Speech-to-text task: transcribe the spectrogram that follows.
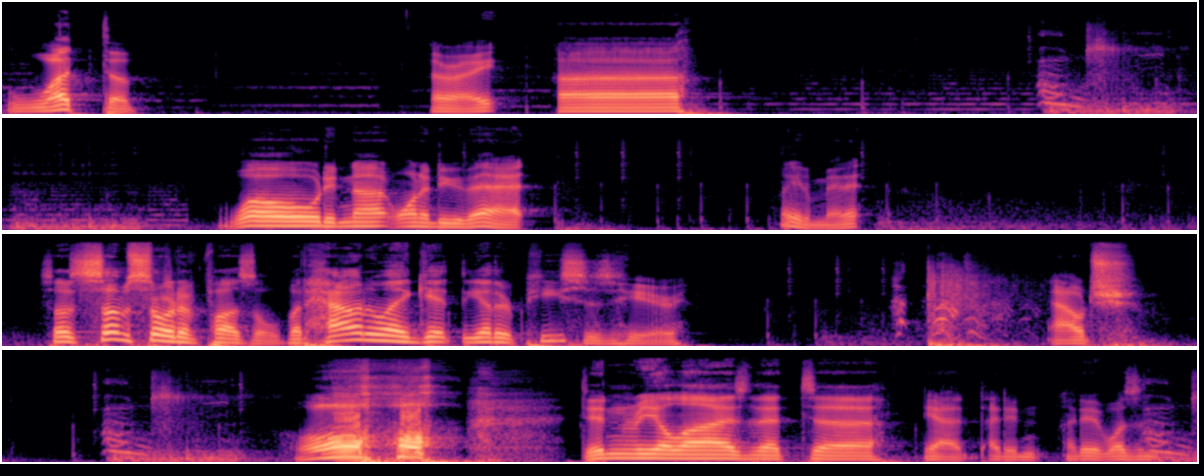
What the... Alright. Uh... Whoa, did not want to do that. Wait a minute. So it's some sort of puzzle, but how do I get the other pieces here? Ouch. Oh! Didn't realize that, uh, yeah, I didn't, I did, wasn't,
